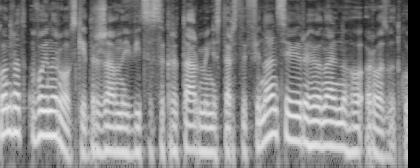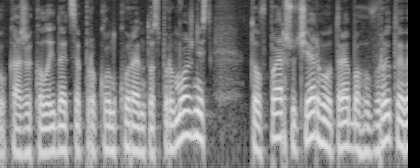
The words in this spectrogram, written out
Конрад Войнаровський, державний віце-секретар Міністерства фінансів і регіонального розвитку, каже, коли йдеться про конкурентоспроможність, то в першу чергу треба говорити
